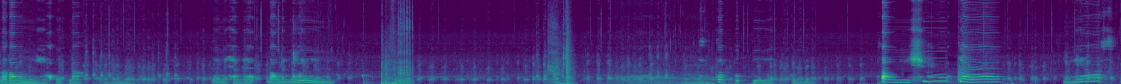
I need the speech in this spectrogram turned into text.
เราต้องมีให้ครบนะ ไม่มีทางแค่เรายังไม่มีก็ปุดเตือนต้องมี ชูการ์ yes b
